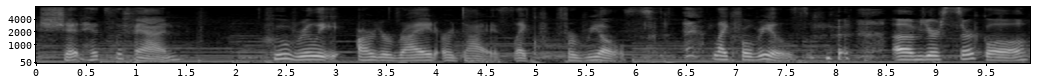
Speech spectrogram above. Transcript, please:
shit hits the fan who really are your ride or dies? Like for reals. Like for reals. Um, your circle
